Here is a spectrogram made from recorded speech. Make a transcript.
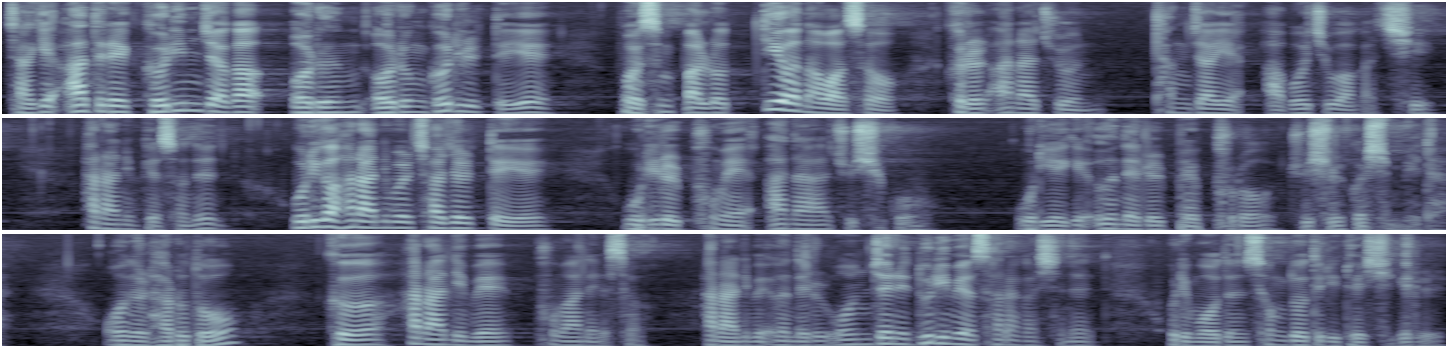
자기 아들의 그림자가 어른 어른거릴 때에 벗은발로 뛰어나와서 그를 안아준 탕자의 아버지와 같이 하나님께서는 우리가 하나님을 찾을 때에 우리를 품에 안아 주시고 우리에게 은혜를 베풀어 주실 것입니다. 오늘 하루도 그 하나님의 품 안에서 하나님의 은혜를 온전히 누리며 살아가시는 우리 모든 성도들이 되시기를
